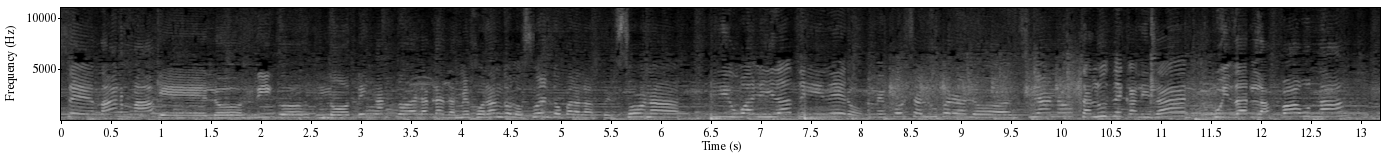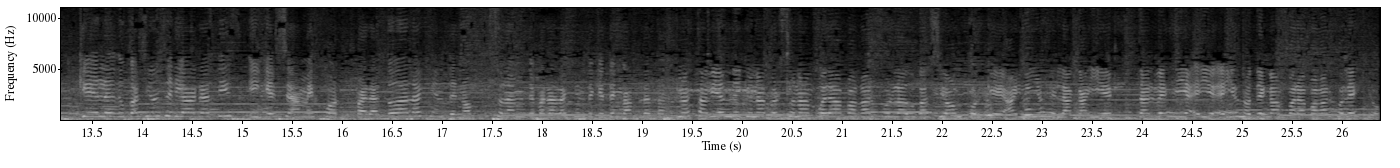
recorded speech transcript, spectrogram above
Utilicen armas, que los ricos no tengan toda la plata. Mejorando los sueldos para las personas. Igualdad de dinero. Mejor salud para los ancianos. Salud de calidad. Cuidar la fauna. Que la educación sería gratis y que sea mejor para toda la gente, no solamente para la gente que tenga plata. No está bien de que una persona pueda pagar por la educación porque hay niños en la calle, tal vez ellos no tengan para pagar colegio.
